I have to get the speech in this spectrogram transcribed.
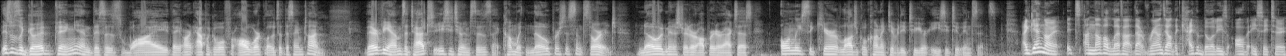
this was a good thing, and this is why they aren't applicable for all workloads at the same time. They're VMs attached to EC2 instances that come with no persistent storage, no administrator operator access, only secure logical connectivity to your EC2 instance. Again, though, it's another lever that rounds out the capabilities of EC2.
